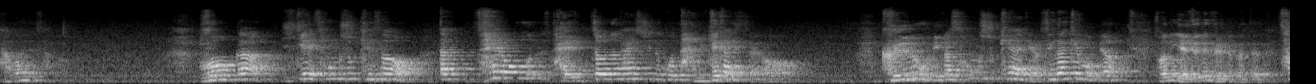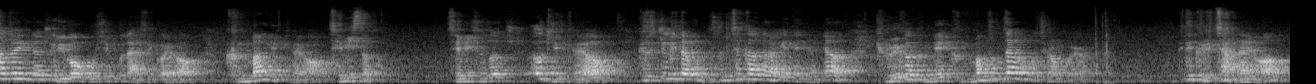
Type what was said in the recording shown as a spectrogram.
4번에 4번. 무언가 이게 성숙해서 딱 새로운 발전을 할 수 있는 그 단계가 있어요. 글로 우리가 성숙해야 돼요. 생각해보면 저는 예전에 그랬던 것 같아요. 사도행전 쭉 읽어보신 분 아실 거예요. 금방 읽혀요. 재밌어서. 재밌어서 쭉 읽혀요. 그래서 쭉 읽다 보면 무슨 착각을 하게 되냐면 교회가 굉장히 금방 성장한 것처럼 보여요. 근데 그렇지 않아요.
